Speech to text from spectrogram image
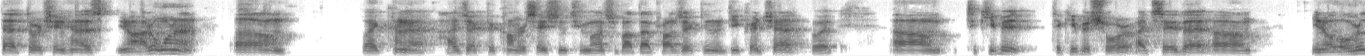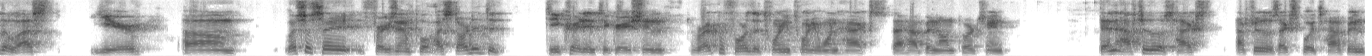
that Thorchain has. You know, I don't want to um, like kind of hijack the conversation too much about that project in the Decred chat, but um, to keep it to keep it short, I'd say that um, you know over the last year, um, let's just say, for example, I started the Decred integration right before the 2021 hacks that happened on Thorchain. Then after those hacks, after those exploits happened,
